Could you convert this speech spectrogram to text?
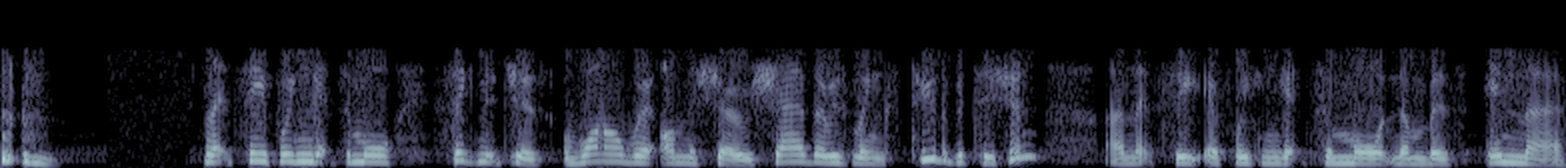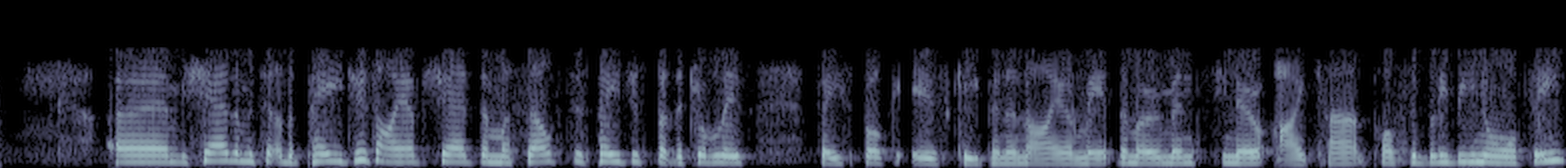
let's see if we can get some more signatures while we're on the show. Share those links to the petition and let's see if we can get some more numbers in there. Um, share them to other pages. I have shared them myself to pages, but the trouble is, Facebook is keeping an eye on me at the moment. You know, I can't possibly be naughty.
